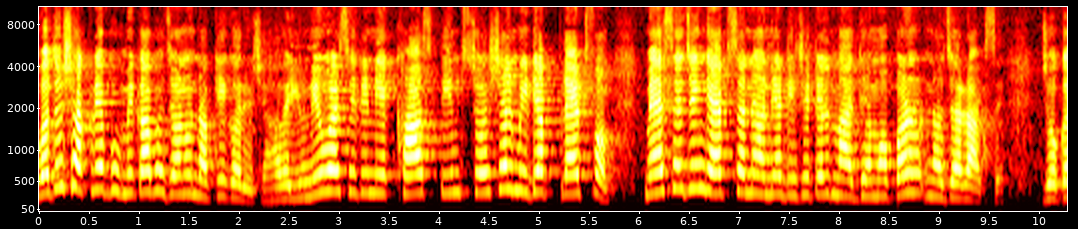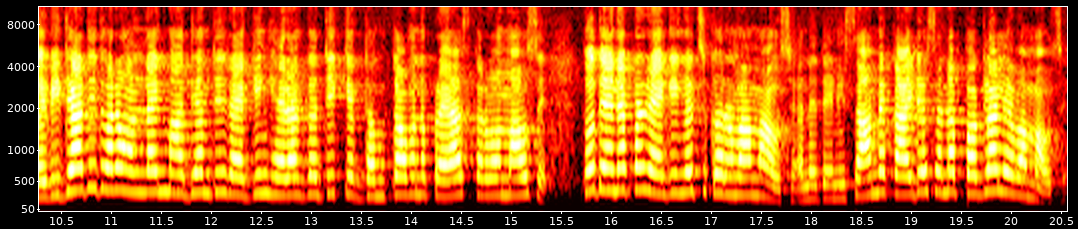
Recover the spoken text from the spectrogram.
વધુ સક્રિય ભૂમિકા ભજવવાનું નક્કી કર્યું છે. હવે યુનિવર્સિટીની એક ખાસ team social media platform, messaging apps અને અન્ય ડિજિટલ માધ્યમો પર નજર રાખશે. જો કોઈ વિદ્યાર્થી દ્વારા ઓનલાઈન માધ્યમથી રેગિંગ, હેરાનગતિ કે ધમકાવવાનો પ્રયાસ કરવામાં આવશે, તો તેને પણ રેગિંગ જ કરવામાં આવશે અને તેની સામે કાયદેસરના પગલાં લેવામાં આવશે.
